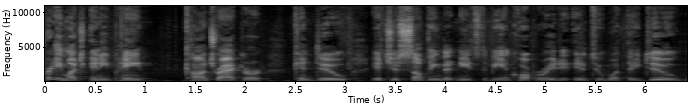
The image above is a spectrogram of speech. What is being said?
pretty much any paint contractor can do. It's just something that needs to be incorporated into what they do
